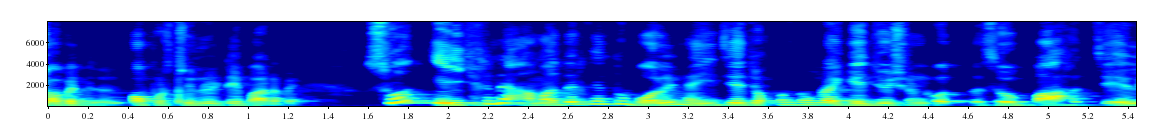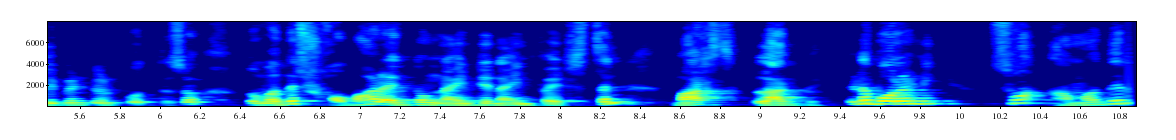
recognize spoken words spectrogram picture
জবের অপরচুনিটি বাড়বে। সো এইখানে আমাদের কিন্তু বলে নাই যে যখন তোমরা গ্রাজুয়েশন করতেছো বা হচ্ছে ইলেভেন টুয়েলভ পড়তেছো, তোমাদের সবার একদম নাইনটি নাইন পার্সেন্ট মার্কস লাগবে। এটা বলেনি সো আমাদের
